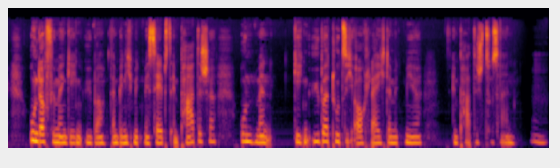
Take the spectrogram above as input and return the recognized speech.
und auch für mein Gegenüber. Dann bin ich mit mir selbst empathischer und mein Gegenüber tut sich auch leichter mit mir empathisch zu sein. Mhm.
